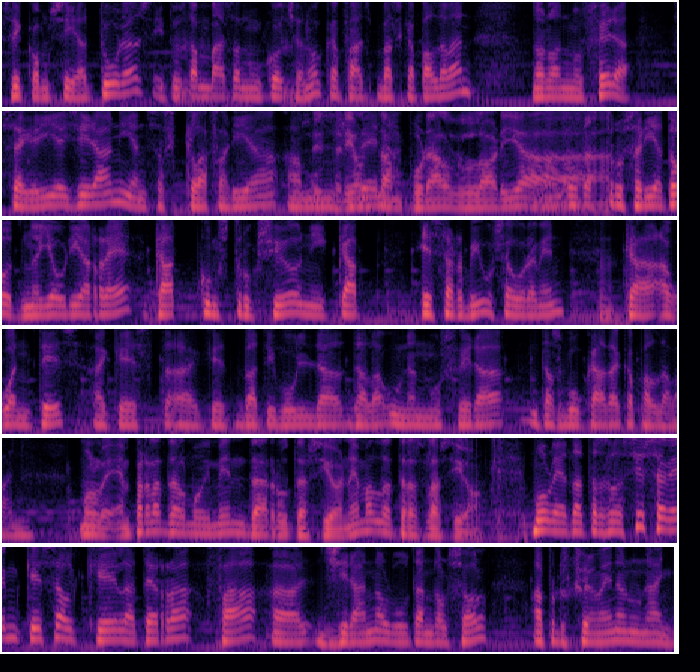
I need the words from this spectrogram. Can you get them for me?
és dir, com si atures i tu te'n vas en un cotxe, no?, que fas, vas cap al davant, doncs l'atmosfera seguiria girant i ens esclafaria O amb sigui, uns seria un temporal glòria... ho destrossaria tot, no hi hauria res, cap construcció ni cap ésser viu segurament que aguantés aquest, aquest batibull de, de la, una atmosfera desbocada cap al davant. Molt bé, hem parlat del moviment de rotació. Anem al de traslació. Molt bé, la traslació sabem que és el que la Terra fa eh, girant al voltant del Sol aproximadament en un any.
